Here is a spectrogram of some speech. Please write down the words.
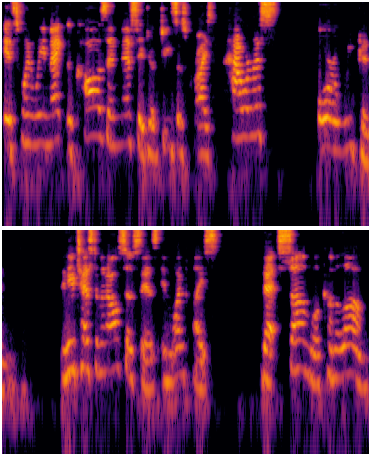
It's when we make the cause and message of Jesus Christ powerless or weakened. The New Testament also says in one place that some will come along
